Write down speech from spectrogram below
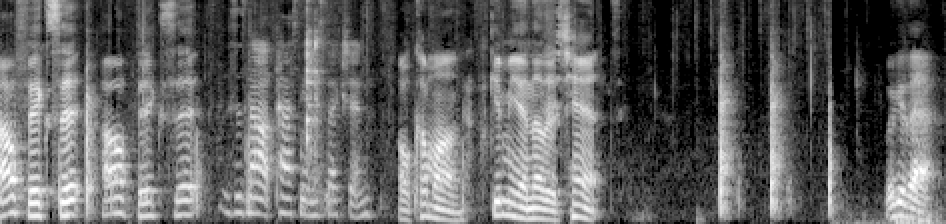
I'll fix it. I'll fix it. This is not passing inspection. Oh come on. Give me another chance. Look at that.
